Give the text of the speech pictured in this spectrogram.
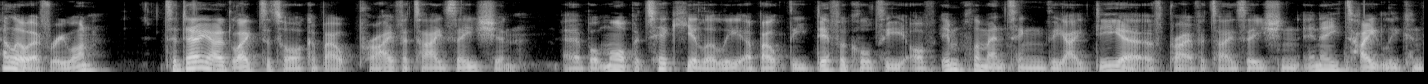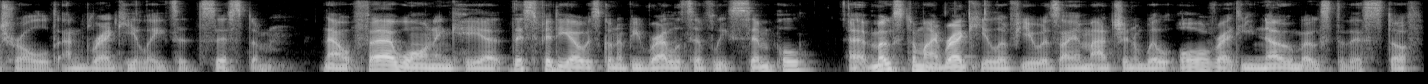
Hello, everyone. Today I'd like to talk about privatization, uh, but more particularly about the difficulty of implementing the idea of privatization in a tightly controlled and regulated system. Now, fair warning here, this video is going to be relatively simple. Uh, most of my regular viewers, I imagine, will already know most of this stuff,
